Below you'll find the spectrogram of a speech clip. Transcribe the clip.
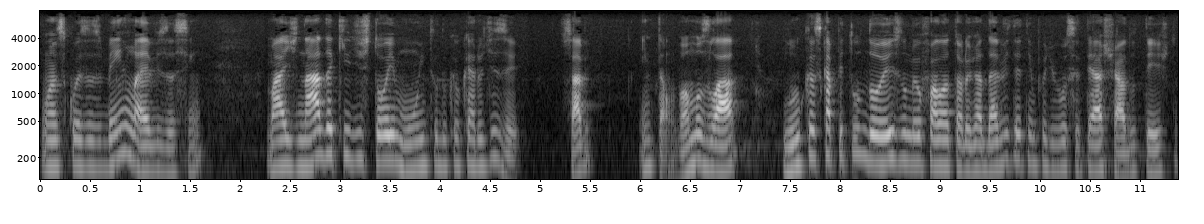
umas coisas bem leves assim, mas nada que destoe muito do que eu quero dizer, sabe? Então, vamos lá. Lucas capítulo 2, no meu falatório já deve ter tempo de você ter achado o texto.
